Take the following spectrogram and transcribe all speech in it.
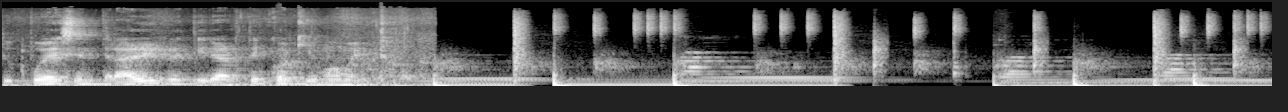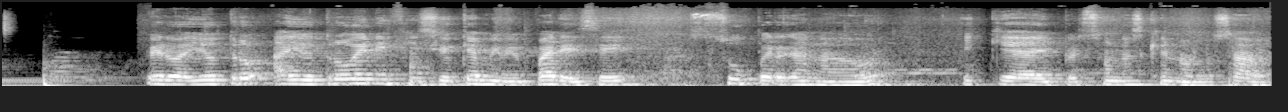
Tú puedes entrar y retirarte en cualquier momento. Pero hay otro, hay otro beneficio que a mí me parece súper ganador y que hay personas que no lo saben.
